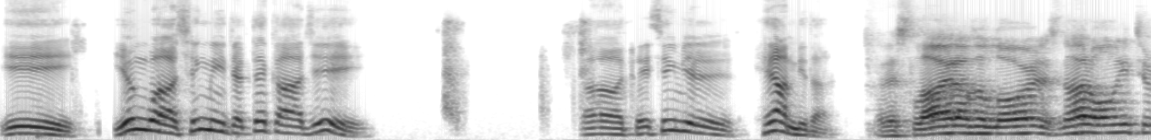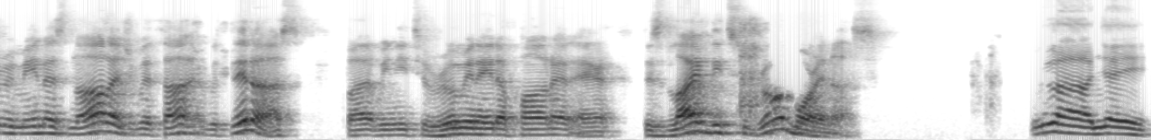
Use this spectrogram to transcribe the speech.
이 영과 생명이 될 때까지 어, 대생밀 해야 합니다. This light of the Lord is not only to remain as knowledge within, within us, but we need to ruminate upon it, and this life needs to grow more in us. 우리가 이제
